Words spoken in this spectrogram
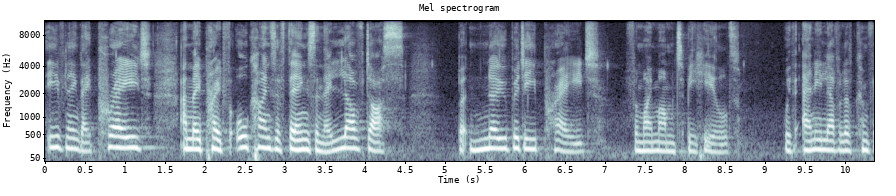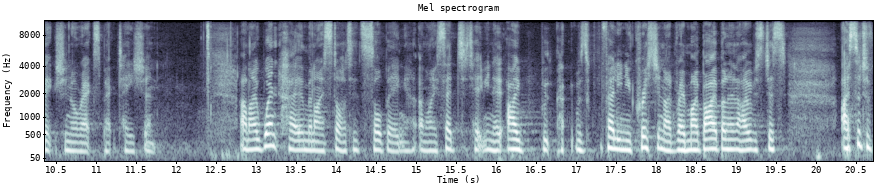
evening, they prayed, and they prayed for all kinds of things, and they loved us. But nobody prayed for my mum to be healed with any level of conviction or expectation. And I went home and I started sobbing. And I said to Tim, you know, I was fairly new Christian. I'd read my Bible and I was just, I sort of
